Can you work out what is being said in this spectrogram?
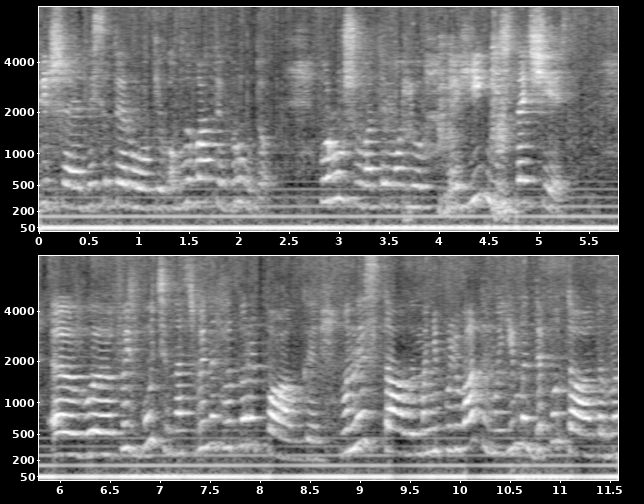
більше 10 років, обливати брудом, порушувати мою гідність та честь. Е, В Фейсбуці в нас виникли перепалки. Вони стали маніпулювати моїми депутатами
